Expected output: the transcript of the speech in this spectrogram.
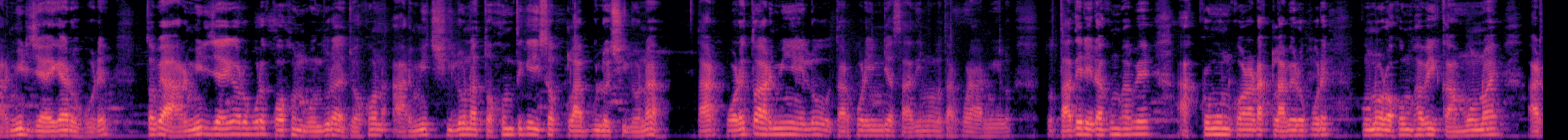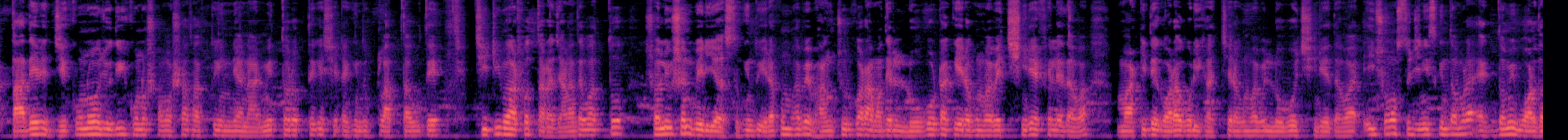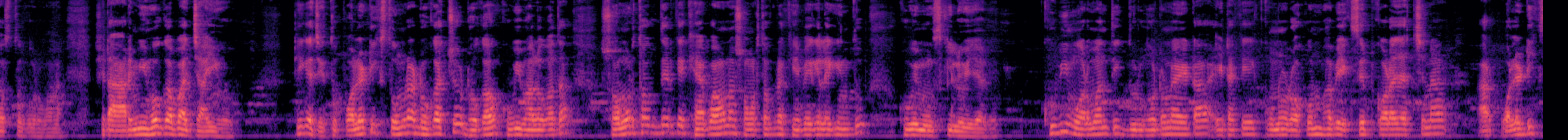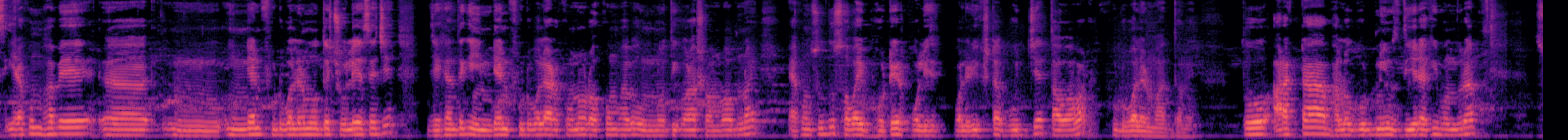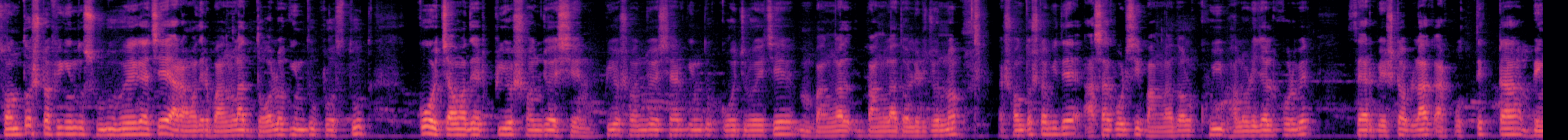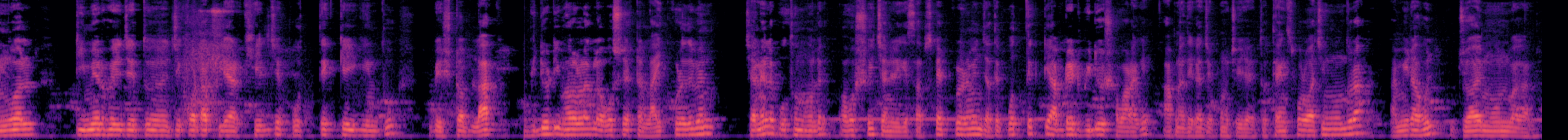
আর্মির জায়গার ওপরে তবে আর্মির জায়গার ওপরে কখন বন্ধুরা, যখন আর্মি ছিল না, তখন থেকে এইসব ক্লাবগুলো ছিল না? তারপরে তো আর্মি এলো, তারপরে ইন্ডিয়া স্বাধীন হলো, তারপরে আর্মি এলো। তো তাদের এরকমভাবে আক্রমণ করাটা ক্লাবের ওপরে কোনো রকমভাবেই কাম্য নয়। আর তাদের যে কোনো যদি কোনো সমস্যা থাকতো ইন্ডিয়ান আর্মির তরফ থেকে, সেটা কিন্তু ক্লাব তাবুতে চিঠি মারফত তারা জানাতে পারতো সলিউশন বেরিয়ে আসতো। কিন্তু এরকমভাবে ভাঙচুর করা, আমাদের লোগোটাকে এরকমভাবে ছিঁড়ে ফেলে দেওয়া, মাটিতে গড়াগড়ি খাচ্ছে, এরকমভাবে লোগো ছিঁড়ে দেওয়া, এই সমস্ত জিনিস কিন্তু আমরা একদমই বরদাস্ত করব না। সেটা আর্মি হোক আবার যাই হোক। ঠিক আছে? তো পলিটিক্স তোমরা ঢোকাচ্ছ, ঢোকাও, খুবই ভালো কথা। সমর্থকদেরকে খেপাও না, সমর্থকরা খেপে গেলে কিন্তু খুবই মুশকিল হয়ে যাবে। খুবই মর্মান্তিক দুর্ঘটনা এটা। এটাকে কোনো রকমভাবে একসেপ্ট করা যাচ্ছে না। আর পলিটিক্স এরকমভাবে ইন্ডিয়ান ফুটবলের মধ্যে চলে এসেছে, যেখান থেকে ইন্ডিয়ান ফুটবলে আর কোনো রকমভাবে উন্নতি করা সম্ভব নয়। এখন শুধু সবাই ভোটের পলি পলিটিক্সটা বুঝছে, তাও আবার ফুটবলের মাধ্যমে। তো আর একটা ভালো গুড নিউজ দিয়ে রাখি বন্ধুরা। সন্তোষ ট্রফি কিন্তু শুরু হয়ে গেছে আর আমাদের বাংলার দলও কিন্তু প্রস্তুত। কোচ আমাদের প্রিয় সঞ্জয় সেন। প্রিয় সঞ্জয় স্যার কিন্তু কোচ রয়েছে বাঙ্গাল, বাংলা দলের জন্য। সন্তোষ ট্রফিতে আশা করছি বাংলা দল খুবই ভালো রেজাল্ট করবে। স্যার বেস্ট অফ লাক আর প্রত্যেকটা বেঙ্গল টিমের হয়ে যে যে কটা প্লেয়ার খেলছে, প্রত্যেককেই কিন্তু বেস্ট অফ লাক ভিডিওটি ভালো লাগলে অবশ্যই একটা লাইক করে দেবেন। চ্যানেলে প্রথম হলে অবশ্যই চ্যানেলকে সাবস্ক্রাইব করে নেবেন যাতে প্রত্যেকটি আপডেট ভিডিও সবার আগে আপনাদের কাছে পৌঁছে যায়। তো থ্যাংকস ফর ওয়াচিং বন্ধুরা, আমি রাহুল, জয় মোহনবাগান।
